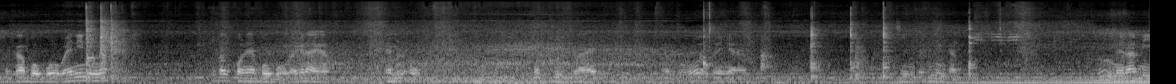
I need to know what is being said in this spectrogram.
แล้ว ก็โบโบไว้นิดนึงนะไม่ต้องคนแอบโบโบไว้ก็ได้ครับ ให้มันอบอบกลิ่นไว้ครับโอ้สวยงามจิ้มไปนิดนึงครับในร้านมี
